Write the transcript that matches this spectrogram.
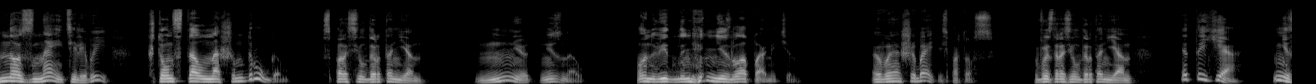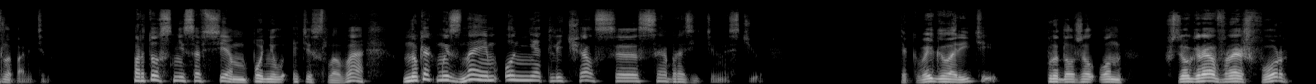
Но знаете ли вы, что он стал нашим другом? — спросил Д'Артаньян. — Нет, не знал. Он, видно, не, не злопамятен. — Вы ошибаетесь, Портос, — возразил Д'Артаньян. — Это я не злопамятен. Портос не совсем понял эти слова, но, как мы знаем, он не отличался сообразительностью. — Так вы говорите, — продолжал он, — что граф Рашфор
